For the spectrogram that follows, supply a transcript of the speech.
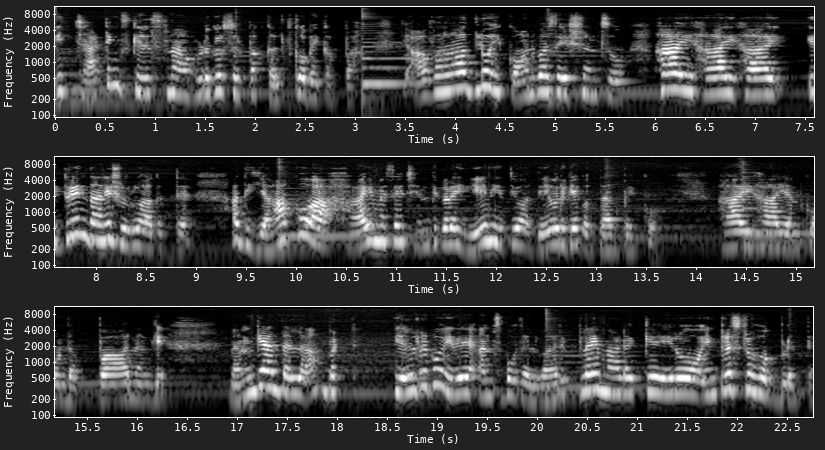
ಈ ಚಾಟಿಂಗ್ ಸ್ಕಿಲ್ಸ್ನ ಹುಡುಗರು ಸ್ವಲ್ಪ ಕಲ್ತ್ಕೋಬೇಕಪ್ಪ. ಯಾವಾಗಲೂ ಈ ಕಾನ್ವರ್ಸೇಷನ್ಸು ಹಾಯ್ ಹಾಯ್ ಹಾಯ್ ಇದರಿಂದಾನೇ ಶುರು ಆಗುತ್ತೆ. ಅದು ಯಾಕೋ ಆ ಹಾಯ್ ಮೆಸೇಜ್ ಹಿಂದ್ಗಡೆ ಏನಿದೆಯೋ ಆ ದೇವರಿಗೆ ಗೊತ್ತಾಗಬೇಕು. ಹಾಯ್ ಹಾಯ್ ಅಂದ್ಕೊಂಡಪ್ಪ ನನಗೆ. ನನಗೆ ಅಂತಲ್ಲ ಬಟ್ ಎಲ್ರಿಗೂ ಇದೆ ಅನ್ಸ್ಬೋದಲ್ವ? ರಿಪ್ಲೈ ಮಾಡೋಕ್ಕೆ ಇರೋ ಇಂಟ್ರೆಸ್ಟು ಹೋಗ್ಬಿಡುತ್ತೆ.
